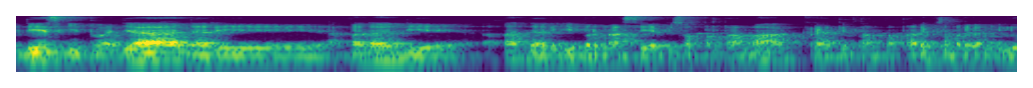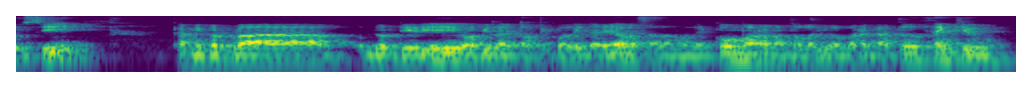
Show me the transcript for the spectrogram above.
Jadi segitu aja dari apa di apa dari hibernasi episode pertama kreatif tanpa tarif sama dengan ilusi kami berdua undur diri. Wabillahi taufiq walhidayah wassalamualaikum warahmatullahi wabarakatuh. Thank you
